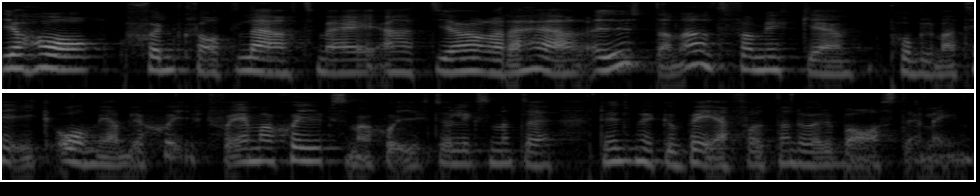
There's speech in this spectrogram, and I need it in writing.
Jag har självklart lärt mig att göra det här utan allt för mycket problematik om jag blir sjuk. För är man sjuk så är man sjuk. Det är, liksom inte, det är inte mycket att be för utan då är det bara att ställa in.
